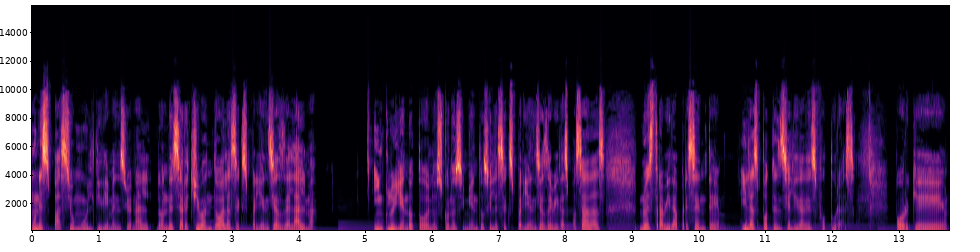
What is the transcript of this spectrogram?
un espacio multidimensional donde se archivan todas las experiencias del alma, incluyendo todos los conocimientos y las experiencias de vidas pasadas, nuestra vida presente y las potencialidades futuras. Porque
